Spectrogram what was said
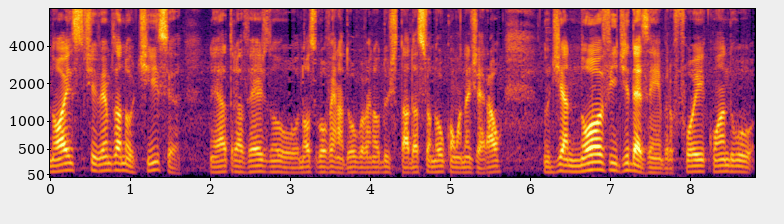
Nós tivemos a notícia né, através do nosso governador, o governador do estado acionou o comandante-geral no dia 9 de dezembro. Foi quando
